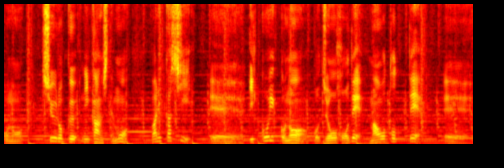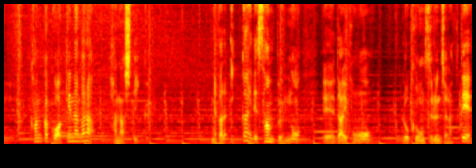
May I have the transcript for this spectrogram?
この収録に関してもわりかし、えー、一個一個のこう情報で間を取って、えー、間隔を空けながら話していくだから1回で3分の、えー、台本を録音するんじゃなくて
